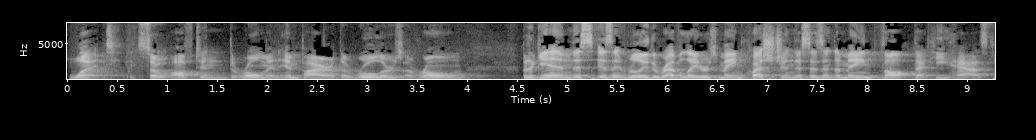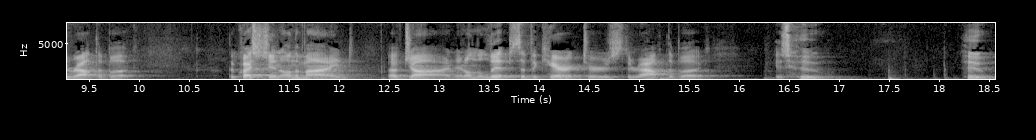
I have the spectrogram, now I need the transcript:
what. It's so often the Roman Empire, the rulers of Rome. But again, this isn't really the Revelator's main question. This isn't the main thought that he has throughout the book. The question on the mind of John and on the lips of the characters throughout the book is who? Who?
